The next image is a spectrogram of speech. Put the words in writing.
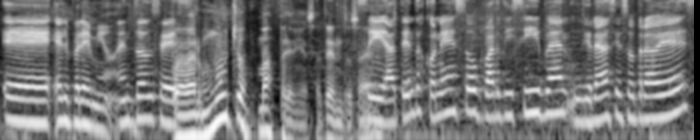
eh, el premio. Entonces, Puede haber muchos más premios, atentos. ¿eh? sí, atentos con eso, participen. Gracias otra vez.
